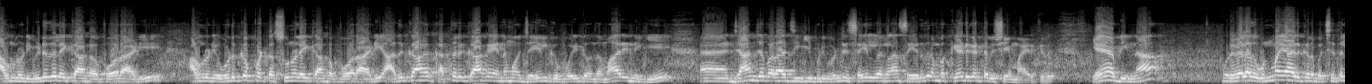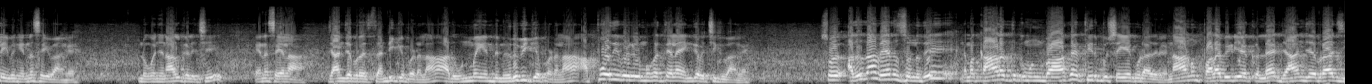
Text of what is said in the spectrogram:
அவங்களுடைய விடுதலைக்காக போராடி அவங்களுடைய ஒடுக்கப்பட்ட சூழ்நிலைக்காக போராடி அதுக்காக கத்தருக்காக என்னமோ ஜெயிலுக்கு போயிட்டு வந்த மாதிரி இன்னைக்கு ஜான் ஜபராஜுக்கு இப்படிப்பட்ட செயல்கள்லாம் செய்கிறது ரொம்ப கேடுகட்ட விஷயமா இருக்குது. ஏன் அப்படின்னா ஒருவேளை அது உண்மையாக இருக்கிற பட்சத்தில் இவங்க என்ன செய்வாங்க? இன்னும் கொஞ்ச நாள் கழித்து என்ன செய்யலாம்? ஜான்ஜபராஜ் தண்டிக்கப்படலாம். அது உண்மை என்று நிரூபிக்கப்படலாம். அப்போது இவர்கள் முகத்தையெல்லாம் எங்கே வச்சுக்குவாங்க? ஸோ அதுதான் வேதம் சொல்லுது. நம்ம காலத்துக்கு முன்பாக தீர்ப்பு செய்யக்கூடாது நானும் பல வீடியோக்களில் ஜான் ஜெபராஜ்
